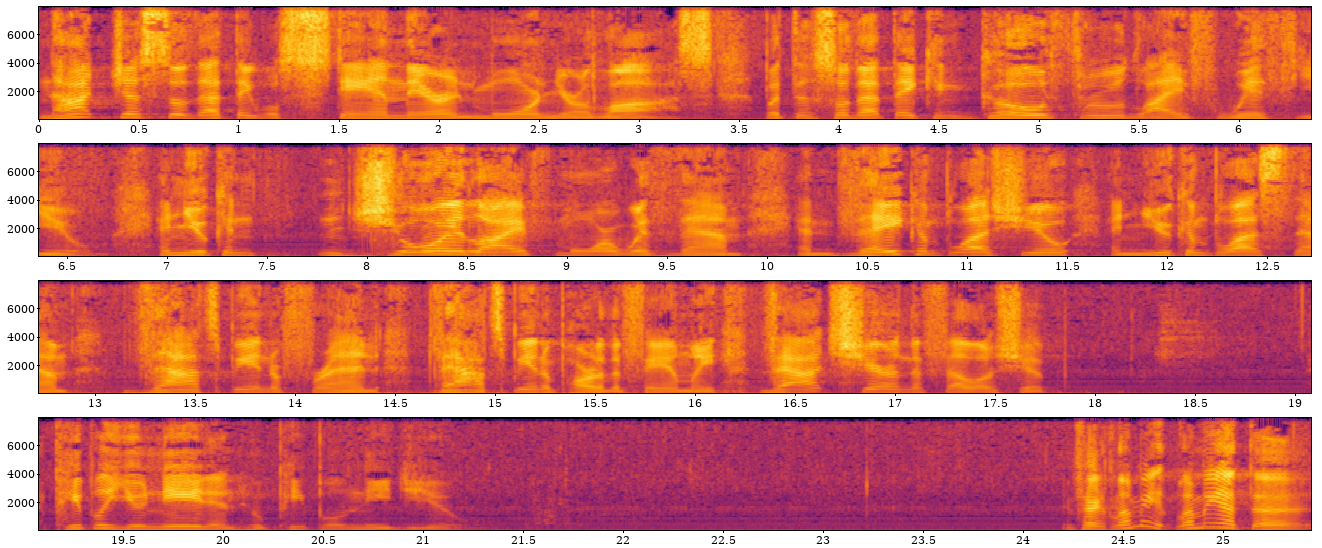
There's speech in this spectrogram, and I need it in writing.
Not just so that they will stand there and mourn your loss, but so that they can go through life with you and you can enjoy life more with them and they can bless you and you can bless them. That's being a friend. That's being a part of the family. That's sharing the fellowship. People you need and who people need you. In fact, let me, let me at the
